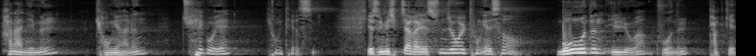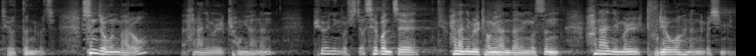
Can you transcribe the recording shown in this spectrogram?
하나님을 경외하는 최고의 형태였습니다. 예수님의 십자가의 순종을 통해서 모든 인류가 구원을 받게 되었던 거죠. 순종은 바로 하나님을 경외하는 표현인 것이죠. 세 번째, 하나님을 경외한다는 것은 하나님을 두려워하는 것입니다.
